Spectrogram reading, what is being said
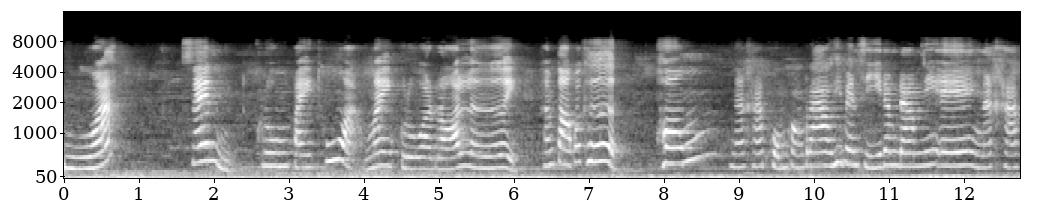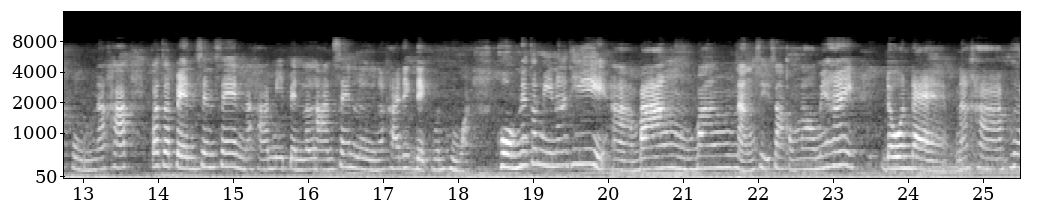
หัว เส้นคลุมไปทั่วไม่กลัวร้อนเลยคำตอบก็คือ ผมนะคะ ผมของเราที่เป็นสีดำๆนี่เองนะคะ ผมนะคะ ก็จะเป็นเส้นๆนะคะ มีเป็นละล้านเส้นเลยนะคะ เด็กๆบนหัว ผมเนี่ยก็มีหน้าที่อ่าบังบังหนังศีรษะของเราไม่ให้โดนแดดนะคะ เพื่อ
